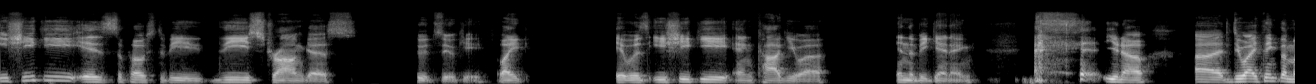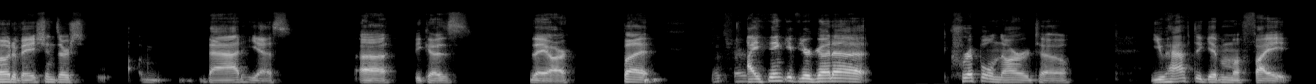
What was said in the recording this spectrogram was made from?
Ishiki is supposed to be the strongest Utsuki. Like it was Ishiki and Kaguya in the beginning. you know, uh, do I think the motivations are bad? Yes, uh, because they are. But That's. I think if you're gonna cripple Naruto, you have to give him a fight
